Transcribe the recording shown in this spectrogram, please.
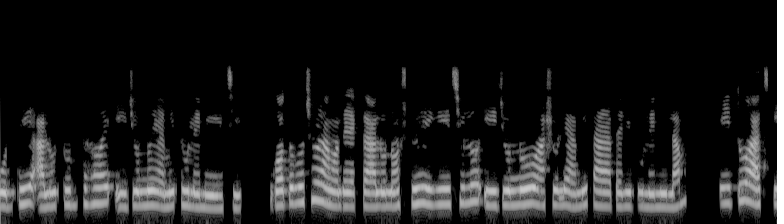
মধ্যেই আলু তুলতে হয়, এই জন্যই আমি তুলে নিয়েছি। গত বছর আমাদের একটা আলু নষ্ট হয়ে গিয়েছিল, এই জন্য আসলে আমি তাড়াতাড়ি তুলে নিলাম। এই তো আজকে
